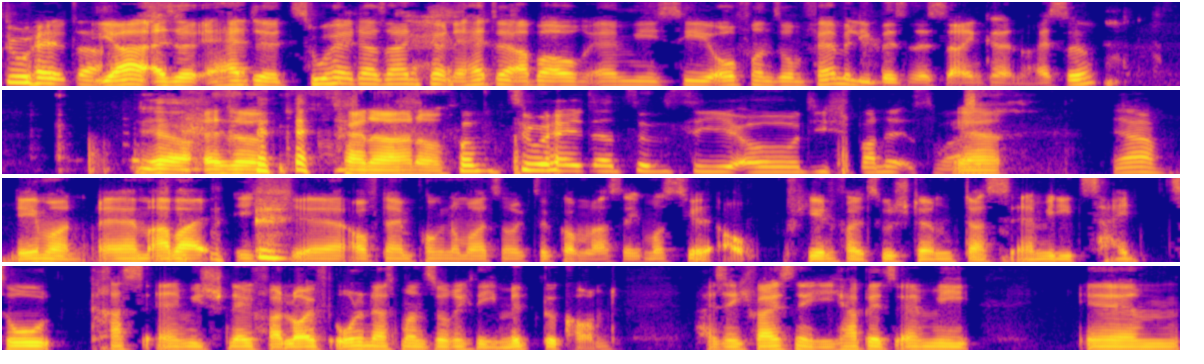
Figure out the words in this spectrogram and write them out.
Zuhälter. Ja, also er hätte Zuhälter sein können, er hätte aber auch irgendwie CEO von so einem Family-Business sein können, weißt du? Ja. Also, keine Ahnung. Vom Zuhälter zum CEO, die Spanne ist weit. Ja, Ja, Nee, Mann. Ähm, aber ich, äh, auf deinen Punkt nochmal zurückzukommen lasse, ich muss dir auf jeden Fall zustimmen, dass irgendwie die Zeit so krass irgendwie schnell verläuft, ohne dass man es so richtig mitbekommt. Also ich weiß nicht, ich habe jetzt irgendwie ähm,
